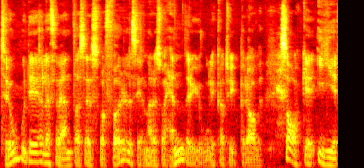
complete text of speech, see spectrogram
tror det eller förväntar sig så förr eller senare så händer det ju olika typer av saker i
